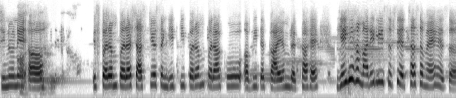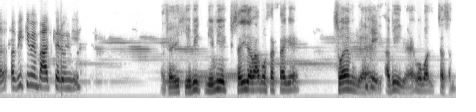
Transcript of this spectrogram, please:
जिन्होंने हाँ, इस परंपरा शास्त्रीय संगीत की परंपरा को अभी तक कायम रखा है। यही हमारे लिए सबसे अच्छा समय है सर। अभी की मैं बात करूँगी। अच्छा एक ये भी ये भी एक सही जवाब हो सकता है कि स्वयं जो है अभी जो है वो बहुत अच्छा समय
